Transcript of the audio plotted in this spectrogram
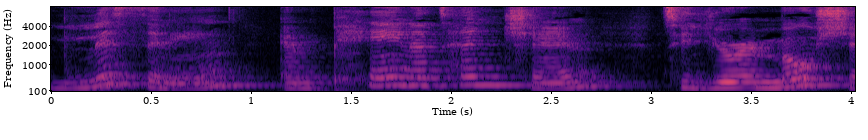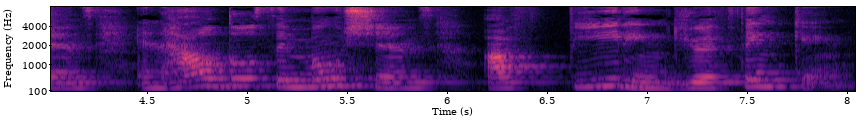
listening and paying attention to your emotions and how those emotions are feeding your thinking.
